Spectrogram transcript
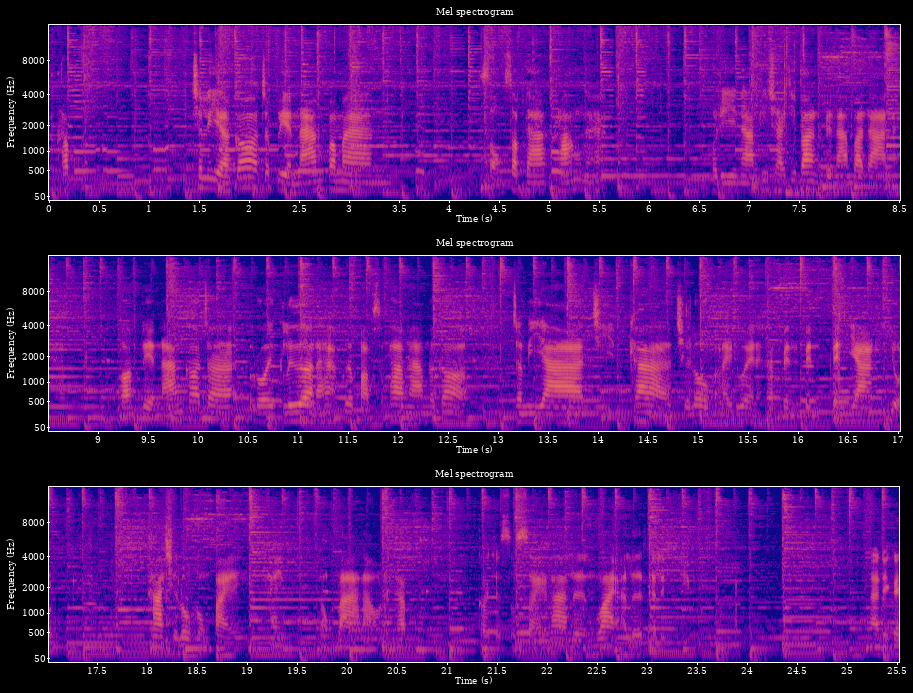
นะครับ เฉลี่ยก็จะเปลี่ยนน้ำประมาณ 2 สัปดาห์ครั้งนะฮะพอดีน้ำที่ใช้ที่บ้านเป็นน้ำบาดาลนะครับ ตอนเปลี่ยนน้ำก็จะโรยเกลือนะฮะเพื่อปรับสภาพน้ำแล้วก็จะมียาฉีดฆ่าเชื้อโรคอะไรด้วยนะครับ เป็นเป็นเป็นยาที่หยดฆ่าเชื้อโรคลงไปให้น้องปลาเรานะครับ ก็จะสดใสร่าเริงว่าย alert กันเลยทีเดี อันนี้ก็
